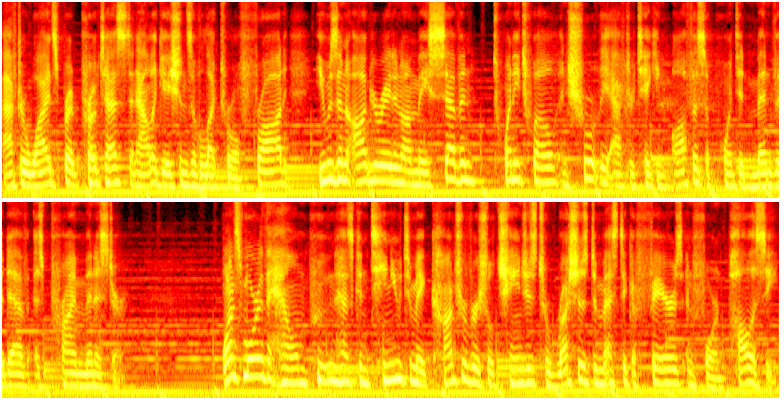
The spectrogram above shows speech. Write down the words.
After widespread protests and allegations of electoral fraud, he was inaugurated on May 7, 2012, and shortly after taking office, appointed Medvedev as prime minister. Once more at the helm, Putin has continued to make controversial changes to Russia's domestic affairs and foreign policy.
